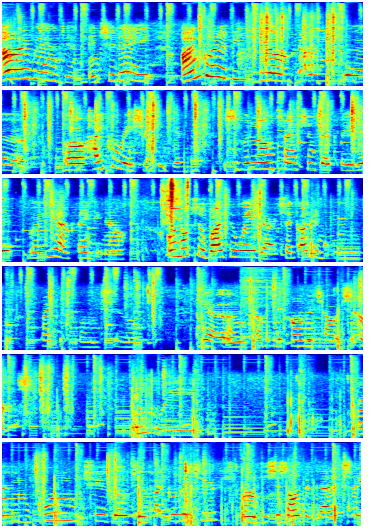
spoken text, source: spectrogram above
I'm Landon, and today I'm going to be um, playing the uh, Hyper Racers again. It's been a long time since I played it, but yeah, I'm playing it now. Oh, no, so by the way, guys, I got a new microphone, so yeah, um, tell me in the comments how it sounds. Anyway, I'm going to go to Hyper Racers. Um, this is on the Galaxite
